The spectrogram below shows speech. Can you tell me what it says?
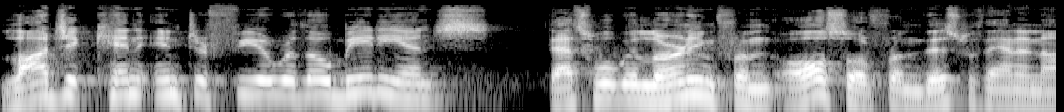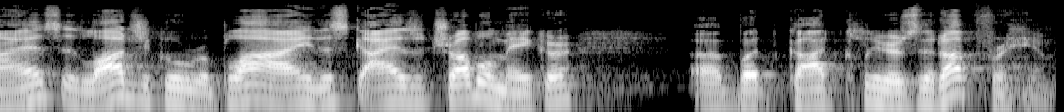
Logic can interfere with obedience. That's what we're learning from also from this with Ananias. A logical reply this guy is a troublemaker, uh, but God clears it up for him.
